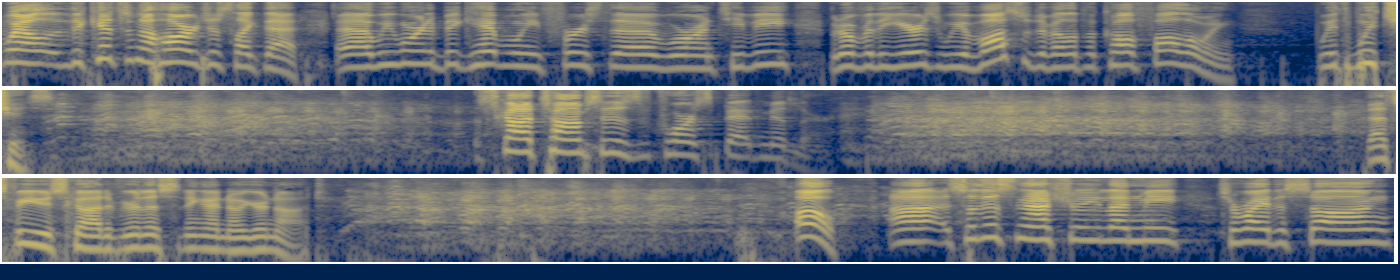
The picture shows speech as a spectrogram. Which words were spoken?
Well, the kids in the hall are just like that. Uh, we weren't a big hit when we first uh, were on TV, but over the years, we have also developed a cult following with witches. Scott Thompson is, of course, Bette Midler. That's for you, Scott. If you're listening, I know you're not. Oh, uh, so this naturally led me to write a song.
